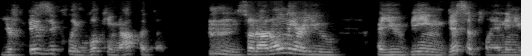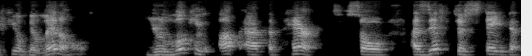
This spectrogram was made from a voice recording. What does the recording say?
you're physically looking up at them. so not only are you are you being disciplined and you feel belittled, you're looking up at the parent. So as if to state that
